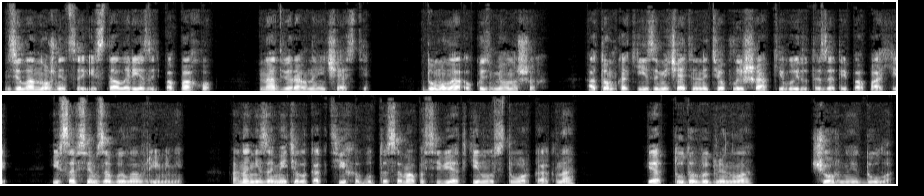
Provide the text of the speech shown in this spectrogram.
Взяла ножницы и стала резать папаху на две равные части. Думала о Кузьменышах, о том, какие замечательно теплые шапки выйдут из этой папахи, и совсем забыла о времени. Она не заметила, как тихо, будто сама по себе откинулась створка окна, и оттуда выглянула черное дуло.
